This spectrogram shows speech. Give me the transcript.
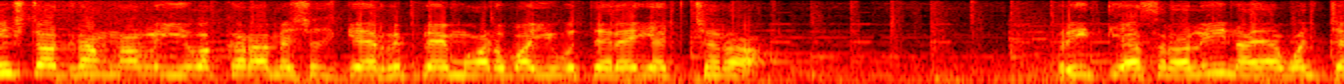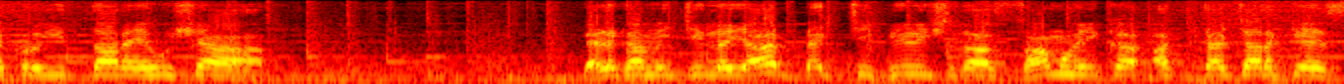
ಇನ್ಸ್ಟಾಗ್ರಾಂನಲ್ಲಿ ಯುವಕರ ಮೆಸೇಜ್ಗೆ ರಿಪ್ಲೈ ಮಾಡುವ ಯುವತಿಯರೇ, ಎಚ್ಚರ. ಪ್ರೀತಿ ಹೆಸರಲ್ಲಿ ನಯ ವಂಚಕರು ಇದ್ದಾರೆ, ಹುಷಾರ್. ಬೆಳಗಾವಿ ಜಿಲ್ಲೆಯ ಬೆಚ್ಚಿ ಬೀಳಿಸಿದ ಸಾಮೂಹಿಕ ಅತ್ಯಾಚಾರ ಕೇಸ್.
